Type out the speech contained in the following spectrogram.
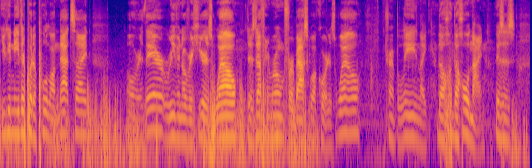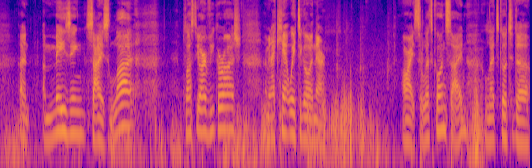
You can either put a pool on that side over there or even over here as well. There's definitely room for a basketball court as well, trampoline, like the the whole nine. This is an amazing sized lot plus the RV garage. I mean, I can't wait to go in there. All right, so let's go inside. Let's go to the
